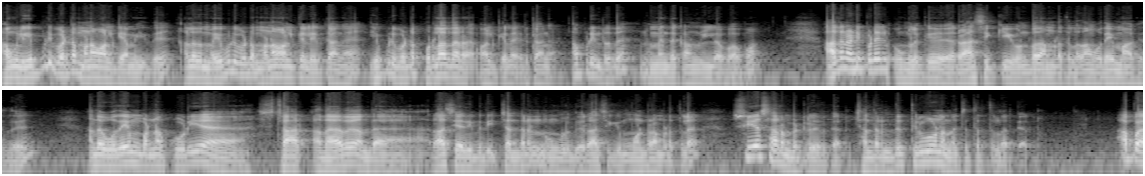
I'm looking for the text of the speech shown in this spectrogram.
அவங்களுக்கு எப்படிப்பட்ட மன வாழ்க்கை அமையுது? அல்லது எப்படிப்பட்ட மன வாழ்க்கையில் இருக்காங்க? எப்படிப்பட்ட பொருளாதார வாழ்க்கையில் இருக்காங்க? அப்படின்றத நம்ம இந்த காணொலியில் பார்ப்போம். அதன் அடிப்படையில் உங்களுக்கு ராசிக்கு ஒன்பதாம் இடத்துல தான் உதயமாகுது. அந்த உதயம் பண்ணக்கூடிய ஸ்டார் அதாவது அந்த ராசி அதிபதி சந்திரன் உங்களுக்கு ராசிக்கு மூன்றாம் இடத்துல சுயசாரம் பெற்று இருக்கார். சந்திரன் வந்து திருவோண நட்சத்திரத்தில் இருக்கார். அப்போ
